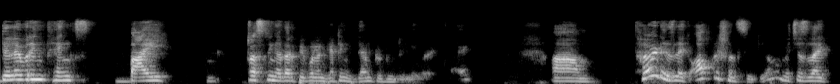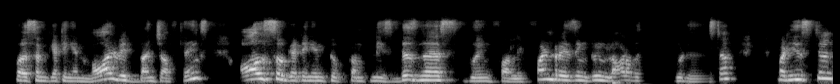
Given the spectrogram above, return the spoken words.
delivering things by trusting other people and getting them to do delivery, right? Um, third is like operational CTO, which is like person getting involved with bunch of things, also getting into company's business, going for like fundraising, doing a lot of good stuff, but he's still,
